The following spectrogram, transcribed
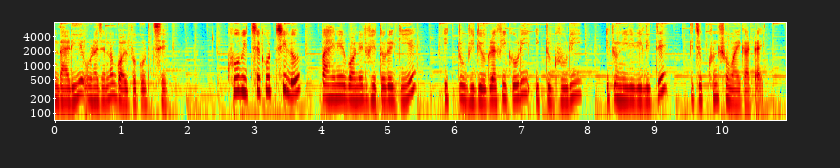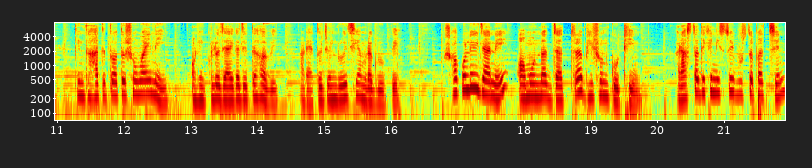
দাঁড়িয়ে ওরা যেন গল্প করছে। খুব ইচ্ছে করছিল পাইনের বনের ভেতরে গিয়ে একটু ভিডিওগ্রাফি করি, একটু ঘুরি, একটু নিরিবিলিতে কিছুক্ষণ সময় কাটাই। কিন্তু হাতে তো অত সময় নেই, অনেকগুলো জায়গা যেতে হবে, আর এতজন রয়েছি আমরা গ্রুপে। সকলেই জানে অমরনাথ যাত্রা ভীষণ কঠিন। রাস্তা দেখে নিশ্চয়ই বুঝতে পাচ্ছেন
